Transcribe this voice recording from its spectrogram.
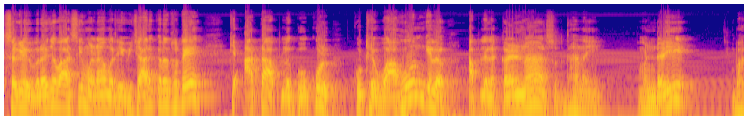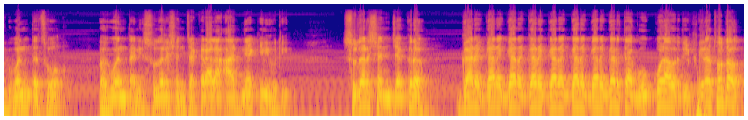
सगळे व्रजवासी मनामध्ये विचार करत होते की आता आपलं गोकुळ कुठे वाहून गेलं आपल्याला कळणार सुद्धा नाही. मंडळी भगवंतच हो भगवंतानी सुदर्शन चक्राला आज्ञा केली होती. सुदर्शन चक्र गर गर गर गर गर गर गर गर त्या गोकुळावरती फिरत होतं.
